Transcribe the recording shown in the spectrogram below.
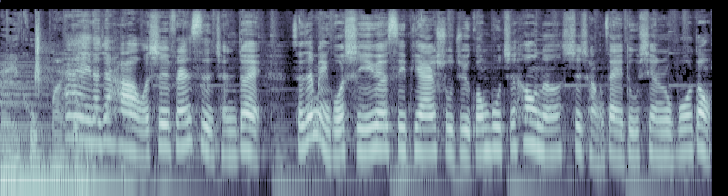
美股脉动。嗨，大家好，我是 f r a n c i s 陈队。随着美国十一月 CPI 数据公布之后呢，市场再度陷入波动，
